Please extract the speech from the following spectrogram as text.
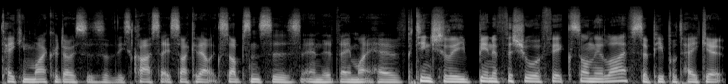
taking microdoses of these Class A psychedelic substances and that they might have potentially beneficial effects on their life. So people take it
